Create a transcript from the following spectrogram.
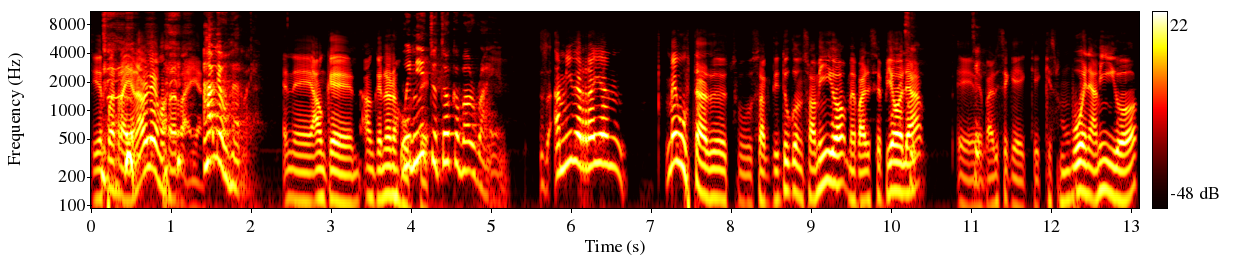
Y después Ryan, hablemos de Ryan. Hablemos de Ryan. eh, aunque, aunque no nos We guste. need to talk about Ryan. A mí de Ryan me gusta eh, su, su actitud con su amigo, me parece piola, eh, sí. me parece que, que- que es un buen amigo,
